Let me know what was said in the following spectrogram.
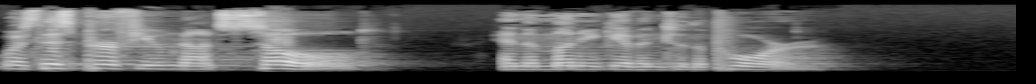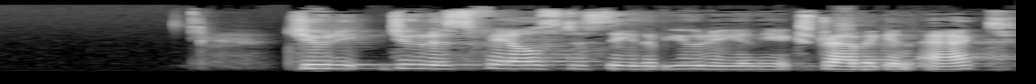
was this perfume not sold and the money given to the poor? Judas fails to see the beauty in the extravagant act,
